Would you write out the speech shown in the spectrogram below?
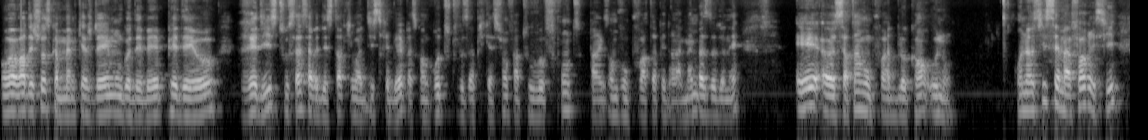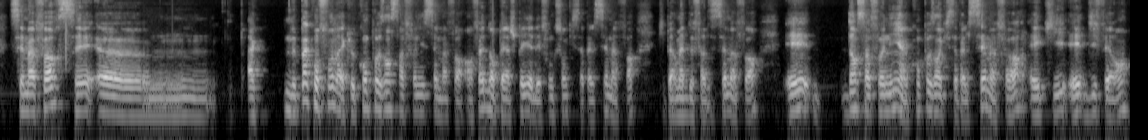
On va avoir des choses comme Memcached, MongoDB, PDO, Redis, tout ça, ça va être des stores qui vont être distribués parce qu'en gros, toutes vos applications, enfin tous vos fronts, par exemple, vont pouvoir taper dans la même base de données et certains vont pouvoir être bloquants ou non. On a aussi sémaphore ici. Sémaphore, c'est euh, ne pas confondre avec le composant Symfony sémaphore. En fait, dans PHP, il y a des fonctions qui s'appellent sémaphore, qui permettent de faire des sémaphores. Et dans Symfony, il y a un composant qui s'appelle sémaphore et qui est différent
